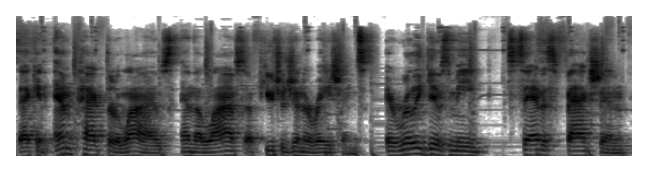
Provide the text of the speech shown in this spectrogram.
that can impact their lives and the lives of future generations. It really gives me satisfaction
